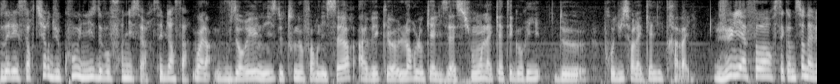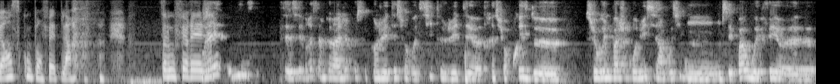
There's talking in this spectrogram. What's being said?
vous allez sortir du coup une liste de vos fournisseurs. C'est bien ça? Voilà, vous aurez une liste de tous nos fournisseurs avec euh, leur localisation, la catégorie de produits sur laquelle ils travaillent. Julia Fort, c'est comme si on avait un scoop en fait là. ça vous fait réagir? C'est vrai, ça me fait réagir parce que quand j'ai été sur votre site, j'ai été euh, très surprise de. Sur une page produit, c'est impossible, on ne sait pas où est fait euh,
